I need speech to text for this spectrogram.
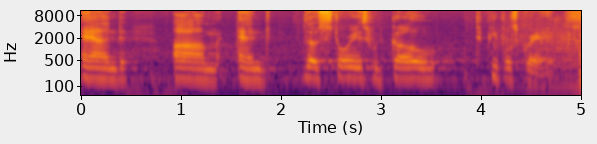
and um, and those stories would go to people's graves.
